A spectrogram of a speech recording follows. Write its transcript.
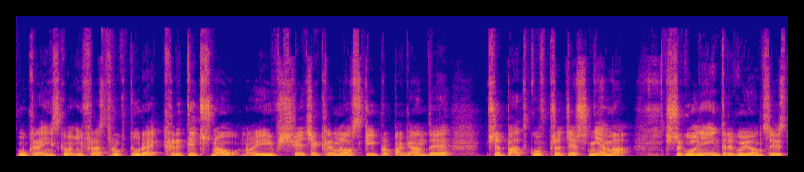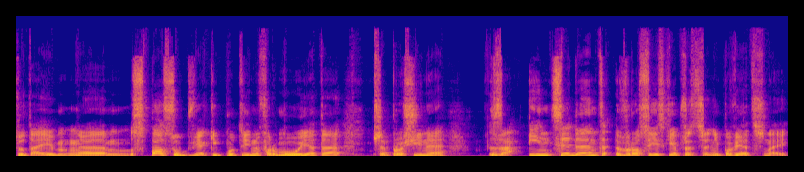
ukraińską infrastrukturę krytyczną. No i w świecie kremlowskiej propagandy przypadków przecież nie ma. Szczególnie intrygujący jest tutaj em, sposób, w jaki Putin formułuje te przeprosiny za incydent w rosyjskiej przestrzeni powietrznej.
